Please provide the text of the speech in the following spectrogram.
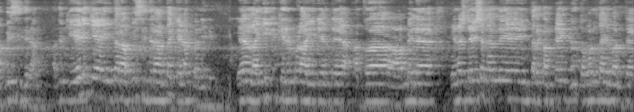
ಹಬ್ಬಿಸಿದ್ದೀರಾ? ಅದಕ್ಕೆ ಏನಕ್ಕೆ ಈ ಥರ ಹಬ್ಬಿಸಿದ್ದೀರಾ ಅಂತ ಕೇಳಕ್ಕೆ ಬಂದಿದ್ದೀನಿ. ಏನೋ ಲೈಂಗಿಕ ಕಿರುಕುಳ ಅಂತೆ ಅಥವಾ ಆಮೇಲೆ ಏನೋ ಸ್ಟೇಷನಲ್ಲಿ ಈ ಥರ ಕಂಪ್ಲೇಂಟ್ ತೊಗೊಳ್ತಾ ಇಲ್ವಂತೆ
